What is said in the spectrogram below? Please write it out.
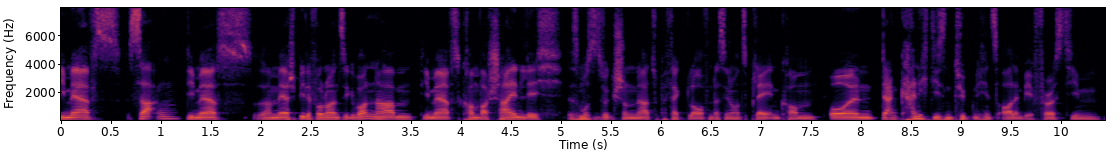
Die Mavs sacken. Die Mavs haben mehr Spiele verloren, als sie gewonnen haben. Die Mavs kommen wahrscheinlich, es muss jetzt wirklich schon nahezu perfekt laufen, dass sie noch ins Play-In kommen. Und dann kann ich diesen Typ nicht ins All-NBA First Team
